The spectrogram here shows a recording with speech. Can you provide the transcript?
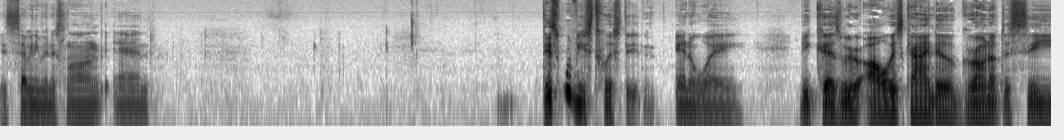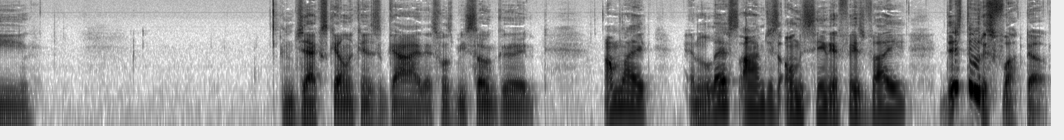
It's 70 minutes long, and this movie is twisted in a way because we were always kind of grown up to see Jack Skellington's guy that's supposed to be so good. I'm like, unless I'm just only seeing at face value, this dude is fucked up.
